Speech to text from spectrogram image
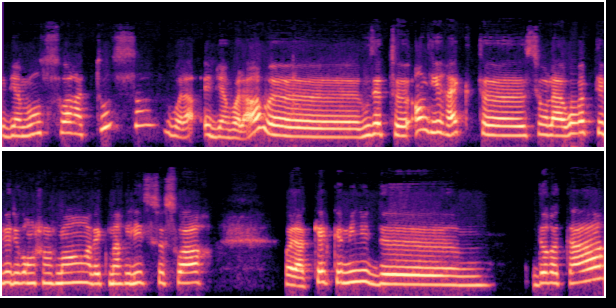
Eh bien, bonsoir à tous. Voilà. Eh bien, voilà. Euh, vous êtes en direct euh, sur la Web TV du Grand Changement avec Marie-Lise ce soir. Voilà, quelques minutes de, retard.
